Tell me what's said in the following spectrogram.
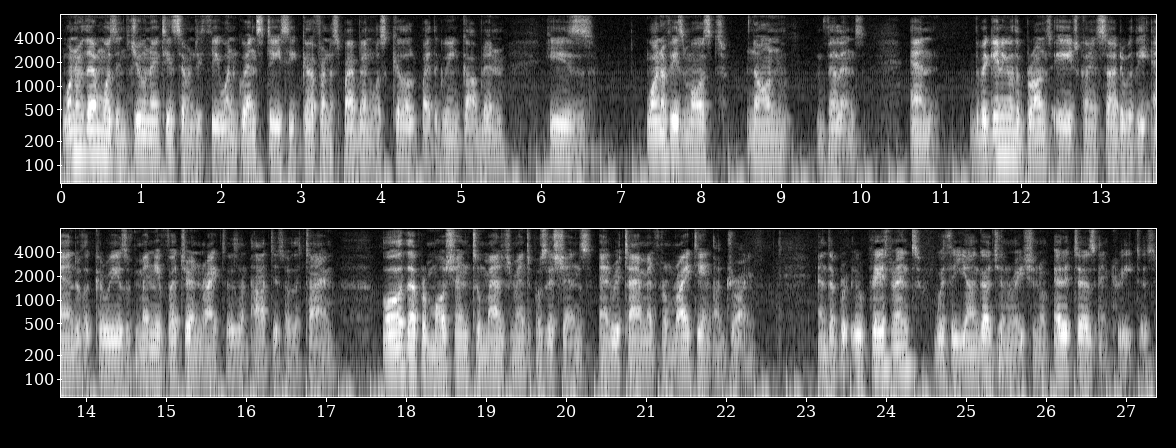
One of them was in June 1973 when Gwen Stacy, girlfriend of Spider-Man, was killed by the Green Goblin. He's one of his most known villains, and the beginning of the Bronze Age coincided with the end of the careers of many veteran writers and artists of the time, or their promotion to management positions and retirement from writing or drawing, and the replacement with a younger generation of editors and creators.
